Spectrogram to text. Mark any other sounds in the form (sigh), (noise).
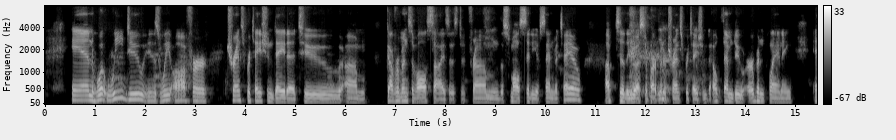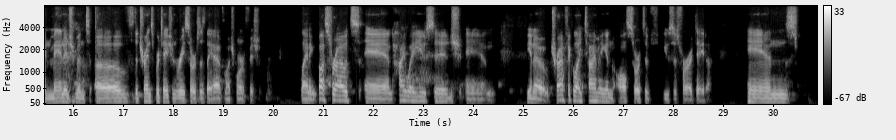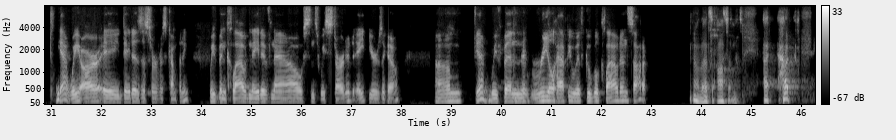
And what we do is we offer transportation data to um, governments of all sizes, to, from the small city of San Mateo up to the U.S. Department of Transportation to help them do urban planning and management of the transportation resources they have much more efficiently. Planning bus routes and highway usage and you know traffic light timing and all sorts of uses for our data. And yeah, we are a data as a service company. We've been cloud native now since we started eight years ago. Um, yeah, we've been real happy with Google Cloud and SADA. Oh, that's awesome. Uh, how,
